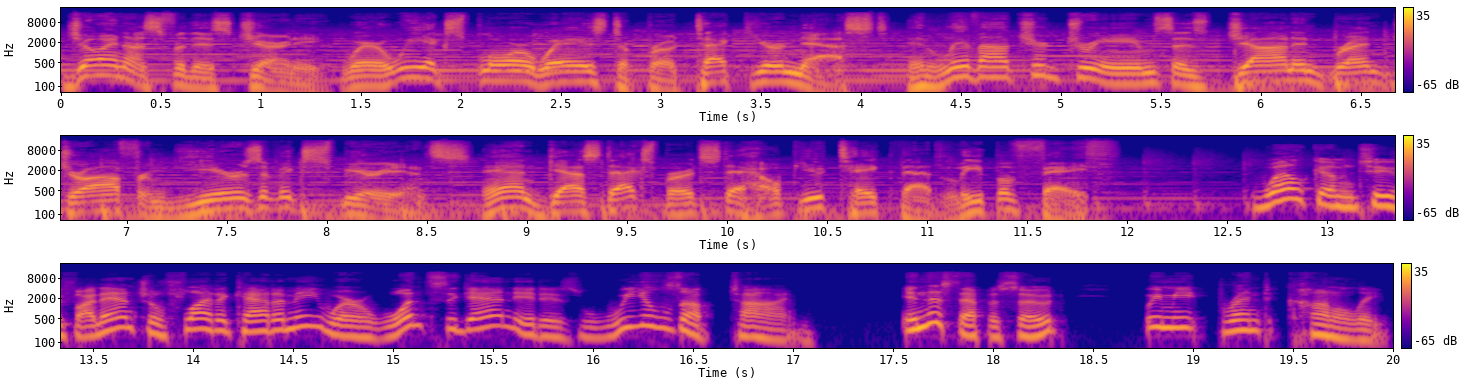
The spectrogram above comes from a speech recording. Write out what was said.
Join us for this journey where we explore ways to protect your nest and live out your dreams as John and Brent draw from years of experience and guest experts to help you take that leap of faith. Welcome to Financial Flight Academy, where once again it is wheels up time. In this episode, we meet Brent Connelly,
